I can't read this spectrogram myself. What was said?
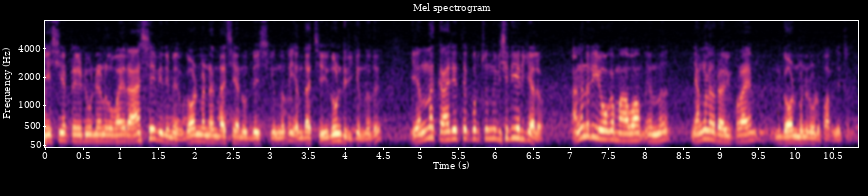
ദേശീയ ട്രേഡ് യൂണിയനുകളുമായ ഒരു ആശയവിനിമയം ഗവൺമെന്റ് എന്താ ചെയ്യാൻ ഉദ്ദേശിക്കുന്നത് എന്താ ചെയ്തുകൊണ്ടിരിക്കുന്നത് എന്ന കാര്യത്തെക്കുറിച്ചൊന്ന് വിശദീകരിക്കാലോ? അങ്ങനെ ഒരു യോഗമാവാം എന്ന് ഞങ്ങളൊരു അഭിപ്രായം ഗവൺമെന്റിനോട് പറഞ്ഞിട്ടുണ്ട്.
